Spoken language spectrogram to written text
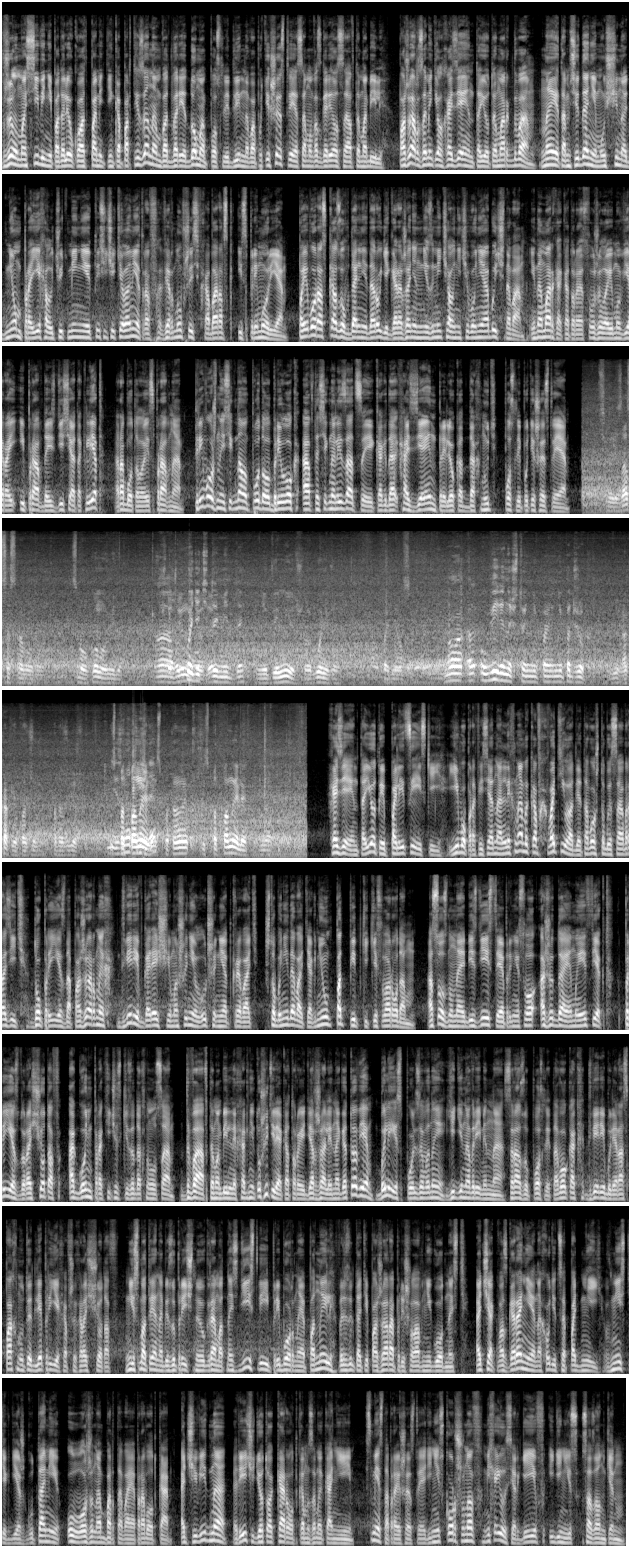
В жилмассиве неподалеку от памятника партизанам во дворе дома после длинного путешествия самовозгорелся автомобиль. Пожар заметил хозяин Toyota Mark II. На этом седане мужчина днем проехал чуть менее тысячи километров, вернувшись в Хабаровск из Приморья. По его рассказу, в дальней дороге горожанин не замечал ничего необычного. Иномарка, которая служила ему верой и правдой с десяток лет, работала исправно. Тревожный сигнал подал брелок автосигнализации, когда хозяин прилег отдохнуть после путешествия. Сигнализация сработала. С балкона увидел. А, Что, вы дым ходите такой, да? дымить, да? Не дымит, что огонь уже поднялся. Но а, уверены, что не, по- не поджог. А как ее поджиг- подожгешь? Из-под Изнутри, панели, да? из-под, панели- из-под панели. Хозяин Тойоты – полицейский. Его профессиональных навыков хватило для того, чтобы сообразить, до приезда пожарных двери в горящей машине лучше не открывать, чтобы не давать огню подпитки кислородом. Осознанное бездействие принесло ожидаемый эффект. Приезду расчетов огонь практически задохнулся. Два автомобильных огнетушителя, которые держали на готове, были использованы единовременно, сразу после того, как двери были распахнуты для приехавших расчетов. Несмотря на безупречную грамотность действий, приборная панель в результате пожара пришла в негодность. Очаг возгорания находится под ней, в месте, где жгутами уложена бортовая проводка. Очевидно, речь идет о коротком замыкании. С места происшествия Денис Коршунов, Михаил Сергеев и Денис Сазонкин.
